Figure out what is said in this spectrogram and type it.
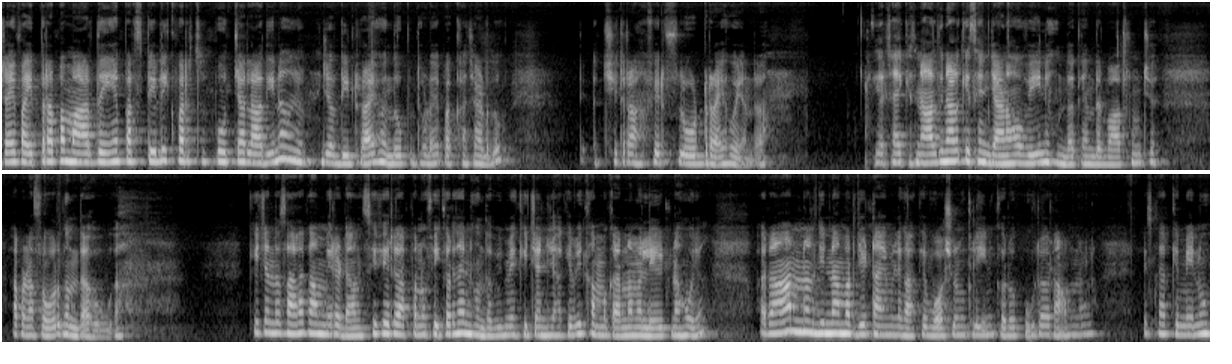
ਚਾਹੇ ਵਾਈਪਰ ਆਪਾਂ ਮਾਰਦੇ ਹਾਂ, ਪਰ ਸਟਿਲ ਇੱਕ ਵਾਰ ਪੋਚਾ ਲਾ ਦੀ ਨਾ, ਜਲਦੀ ਡਰਾਈ ਹੋ ਜਾਂਦਾ, ਉੱਪਰ ਥੋੜਾ ਜਿਹਾ ਪੱਖਾ ਛੱਡ ਦਿਓ ਤੇ ਅੱਛੀ ਤਰ੍ਹਾਂ ਫਿਰ ਫਲੋਰ ਡਰਾਈ ਹੋ ਜਾਂਦਾ। ਫਿਰ ਚਾਹੇ ਕਿਸੇ ਨਾਲ ਦੀ ਨਾਲ ਕਿਸੇ ਨੇ ਜਾਣਾ ਹੋਵੇ, ਇਹ ਨਹੀਂ ਹੁੰਦਾ ਕਿ ਅੰਦਰ ਬਾਥਰੂਮ 'ਚ। ਆਪਣਾ ਫਲੋਰ ਗੰਦਾ ਹੋਊਗਾ। ਕਿਚਨ ਦਾ ਸਾਰਾ ਕੰਮ ਮੇਰਾ ਡਨ ਸੀ, ਫਿਰ ਆਪਾਂ ਨੂੰ ਫਿਕਰ ਜਾਂ ਨਹੀਂ ਹੁੰਦਾ ਵੀ ਮੈਂ ਕਿਚਨ ਜਾ ਕੇ ਵੀ ਕੰਮ ਕਰਨਾ, ਮੈਂ ਲੇਟ ਨਾ ਹੋ ਜਾ। ਆਰਾਮ ਨਾਲ ਜਿੰਨਾ ਮਰਜ਼ੀ ਟਾਈਮ ਲਗਾ ਕੇ ਵਾਸ਼ਰੂਮ ਕਲੀਨ ਕਰੋ ਪੂਰਾ ਆਰਾਮ ਨਾਲ। ਇਸ ਕਰਕੇ ਮੈਨੂੰ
